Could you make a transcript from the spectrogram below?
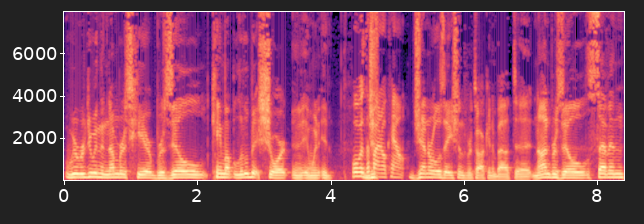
we were doing the numbers here. Brazil came up a little bit short, and and when it what was the final count? generalizations we're talking about uh, non-Brazil seven,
